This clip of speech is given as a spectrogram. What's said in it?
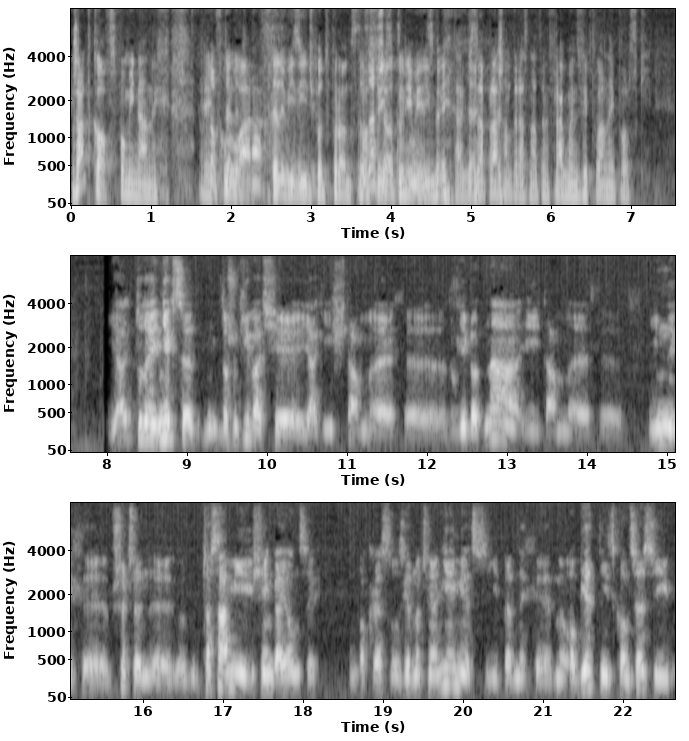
rzadko wspominanych e, no, w kuluarach. w telewizji Idź Pod Prąd, to zawsze o tym mówimy. Tak, zapraszam teraz na ten fragment z Wirtualnej Polski. Ja tutaj nie chcę doszukiwać się jakichś tam e, drugiego dna i tam innych e, przyczyn, e, czasami sięgających okresu zjednoczenia Niemiec i pewnych e, obietnic, koncesji,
